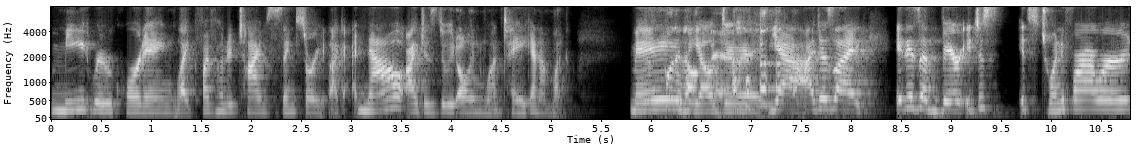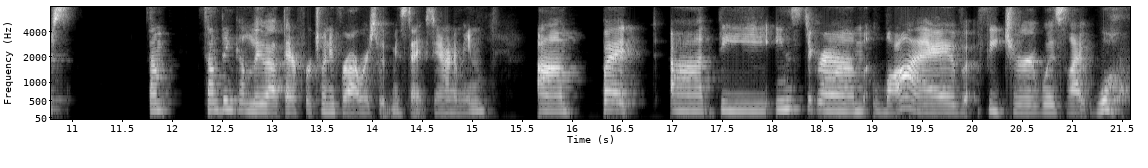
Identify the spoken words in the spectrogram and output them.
me re-recording like 500 times the same story. Like now I just do it all in one take and I'm like, maybe I'll do it. yeah. I just like, it is a very, it just, it's 24 hours. Some, something can live out there for 24 hours with mistakes. You know what I mean? Um, but uh, the Instagram live feature was like, whoa,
